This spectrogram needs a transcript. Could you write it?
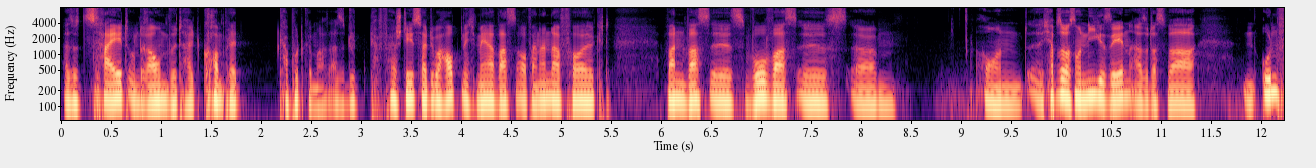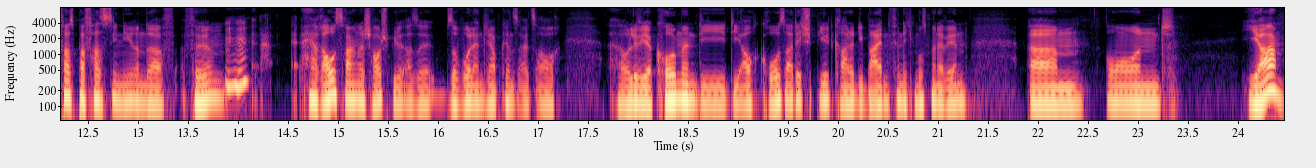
also Zeit und Raum wird halt komplett kaputt gemacht. Also du verstehst halt überhaupt nicht mehr, was aufeinander folgt, wann was ist, wo was ist. Ähm, und ich habe sowas noch nie gesehen. Also das war ein unfassbar faszinierender Film Mhm. herausragendes Schauspiel, also sowohl Anthony Hopkins als auch äh, Olivia Colman, die, die auch großartig spielt. Gerade die beiden, finde ich, muss man erwähnen. Ähm, und ja,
